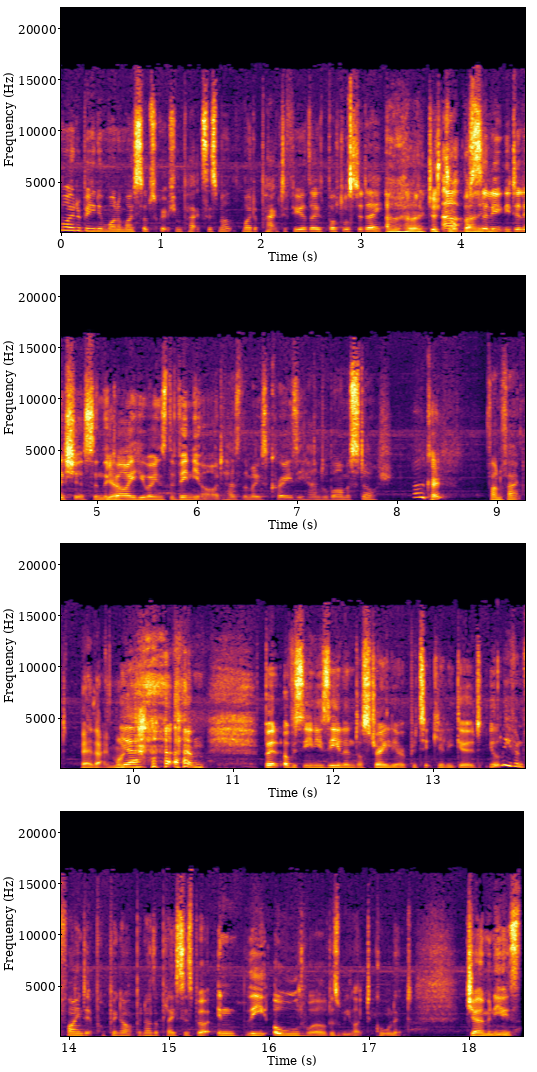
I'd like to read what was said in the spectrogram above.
might have been in one of my subscription packs this month. Might have packed a few of those bottles today. Oh, hello. Just drop that in. Absolutely delicious. And the Yeah. guy who owns the vineyard has the most crazy handlebar moustache. Okay. Fun fact. Bear that in mind. Yeah, um, but obviously New Zealand, Australia are particularly good. You'll even find it popping up in other places, but in the old world, as we like to call it, Germany is,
